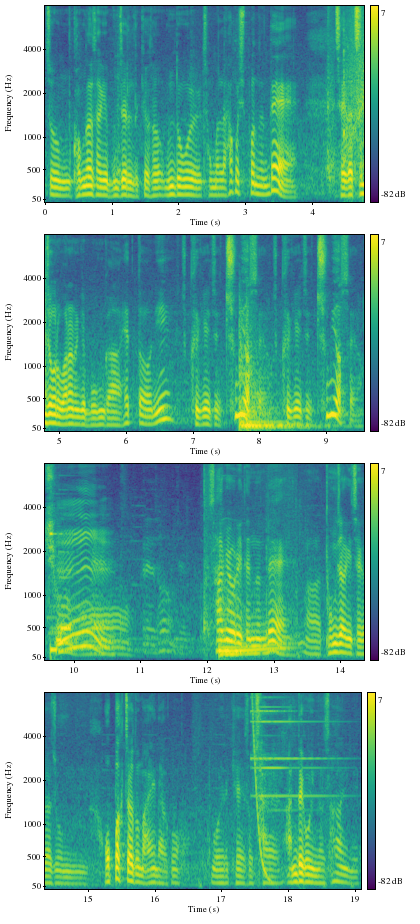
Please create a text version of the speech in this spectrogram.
좀 건강상의 문제를 느껴서 운동을 정말 하고 싶었는데 제가 진정으로 원하는 게 뭔가 했더니 그게 이제 춤이었어요. 그게 이제 춤이었어요. 음. 4개월이 됐는데 어, 동작이 제가 좀 엇박자도 많이 나고 뭐 이렇게 해서 잘 안 되고 있는 상황입니다.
